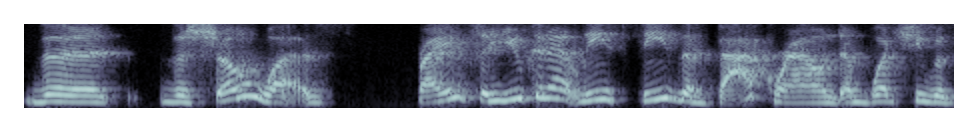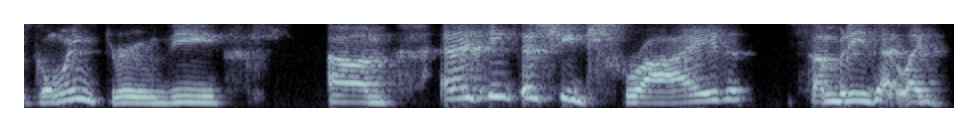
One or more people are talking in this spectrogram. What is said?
the the show was, right? So you can at least see the background of what she was going through, the um, and I think that she tried somebody that like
